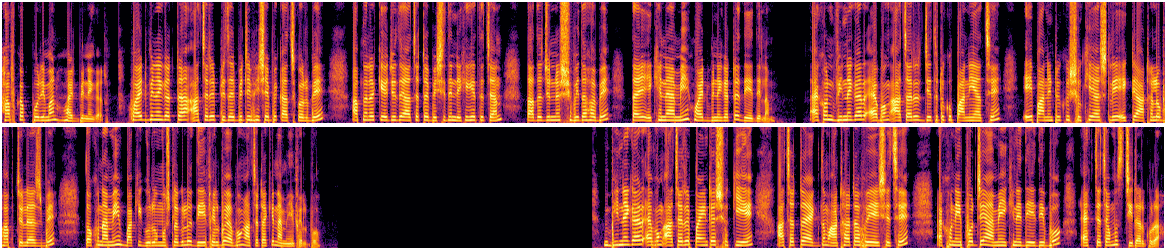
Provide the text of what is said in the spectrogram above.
হাফ কাপ পরিমাণ হোয়াইট ভিনেগার। হোয়াইট ভিনেগারটা আচারের প্রিজারভেটিভ হিসেবে কাজ করবে। আপনারা কেউ যদি আচারটা বেশি দিন রেখে খেতে চান, তাদের জন্য সুবিধা হবে। তাই এখানে আমি হোয়াইট ভিনেগারটা দিয়ে দিলাম। এখন ভিনেগার এবং আচারের যেতটুকু পানি আছে, এই পানিটুকু শুকিয়ে আসলে একটি আঠালো ভাব চলে আসবে। তখন আমি বাকি গুঁড়ো মশলাগুলো দিয়ে ফেলব এবং আচারটাকে নামিয়ে ফেলব। ভিনেগার এবং আচারের পানিটা শুকিয়ে আচারটা একদম আঠা আঠা হয়ে এসেছে। এখন এই পর্যায়ে আমি এখানে দিয়ে দিব এক চা চামচ জিরার গুঁড়া।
